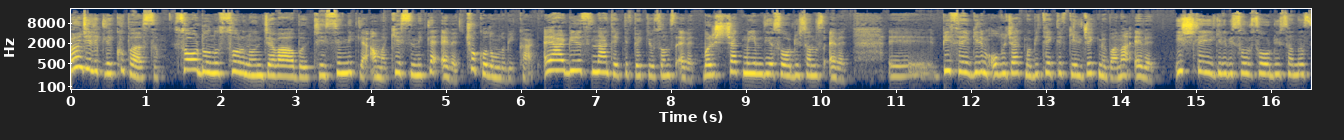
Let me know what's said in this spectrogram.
Öncelikle kupası. Sorduğunuz sorunun cevabı kesinlikle ama kesinlikle evet. Çok olumlu bir kart. Eğer birisinden teklif bekliyorsanız evet. Barışacak mıyım diye sorduysanız evet. Ee, bir sevgilim olacak mı? Bir teklif gelecek mi bana? Evet. İşle ilgili bir soru sorduysanız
